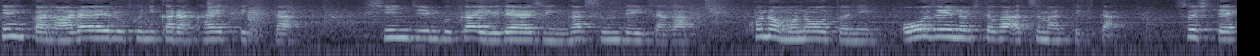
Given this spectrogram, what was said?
天下のあらゆる国から帰ってきた信心深いユダヤ人が住んでいたがこの物音に大勢の人が集まってきた。そして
